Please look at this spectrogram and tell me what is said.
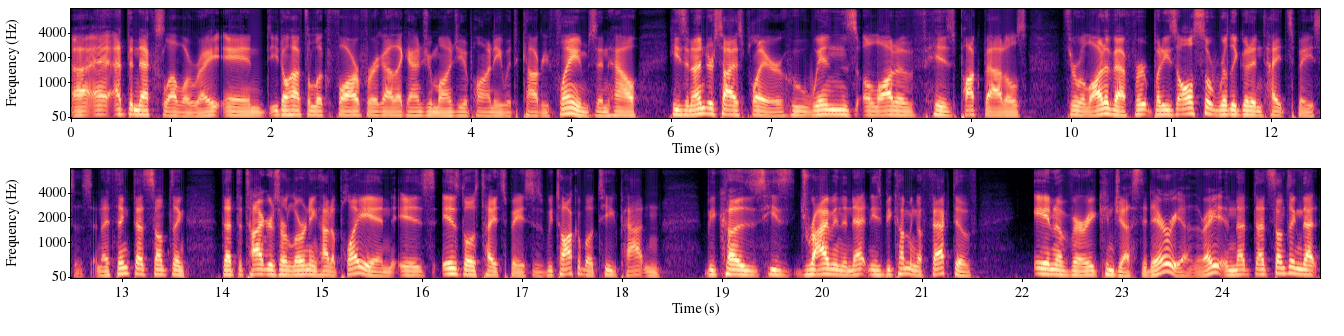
uh, at the next level, right? And you don't have to look far for a guy like Andrew Mangiapane with the Calgary Flames and how he's an undersized player who wins a lot of his puck battles through a lot of effort, but he's also really good in tight spaces. And I think that's something that the Tigers are learning how to play in is is those tight spaces. We talk about Teague Patton because he's driving the net and he's becoming effective in a very congested area, right? And that that's something that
